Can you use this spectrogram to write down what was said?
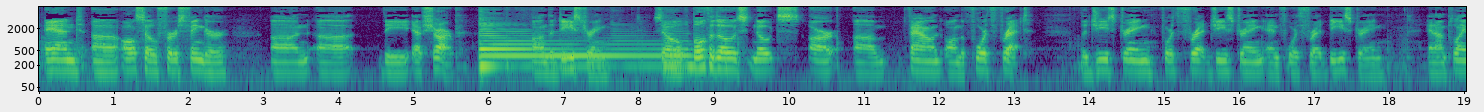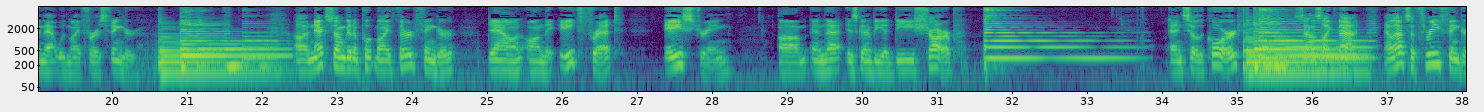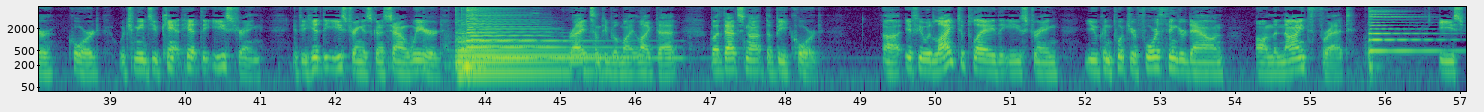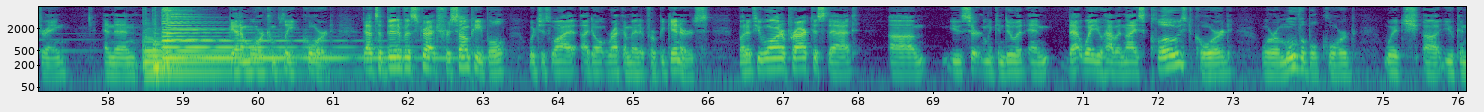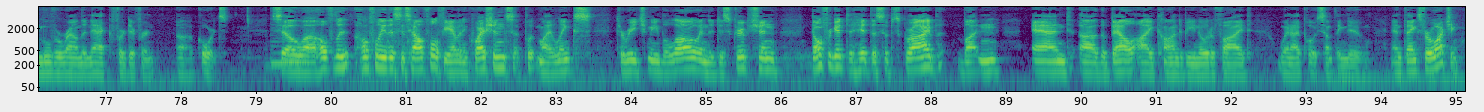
and uh, also first finger on uh, the F sharp on the D string. So both of those notes are um, found on the fourth fret, the G string, fourth fret G string, and fourth fret D string. And I'm playing that with my first finger. Uh, next, I'm going to put my third finger down on the eighth fret, A string, um, and that is going to be a D sharp. And so the chord sounds like that. Now that's a three finger chord, which means you can't hit the E string. If you hit the E string, it's going to sound weird, right? Some people might like that, but that's not the B chord. Uh, if you would like to play the E string, you can put your fourth finger down on the ninth fret, E string, and then get a more complete chord. That's a bit of a stretch for some people, which is why I don't recommend it for beginners. But if you want to practice that, um, you certainly can do it. And that way you have a nice closed chord or a movable chord, which uh, you can move around the neck for different uh, chords. So uh, hopefully, hopefully this is helpful. If you have any questions, I put my links to reach me below in the description. Don't forget to hit the subscribe button and uh, the bell icon to be notified when I post something new. And thanks for watching.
